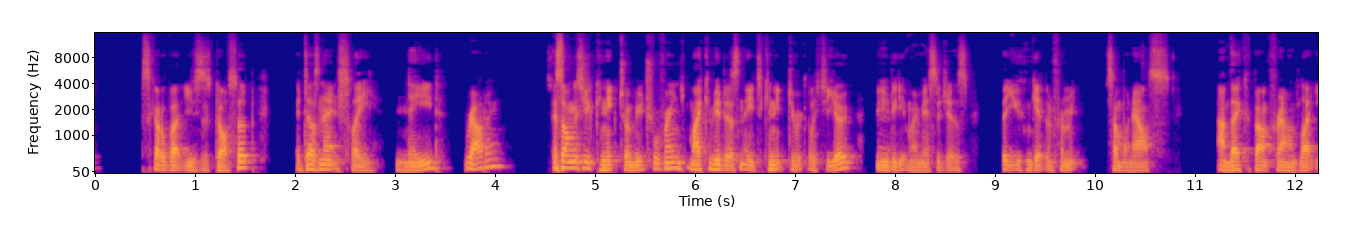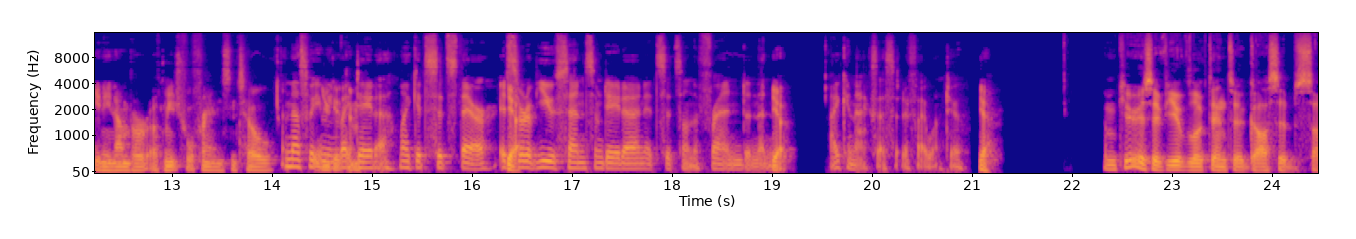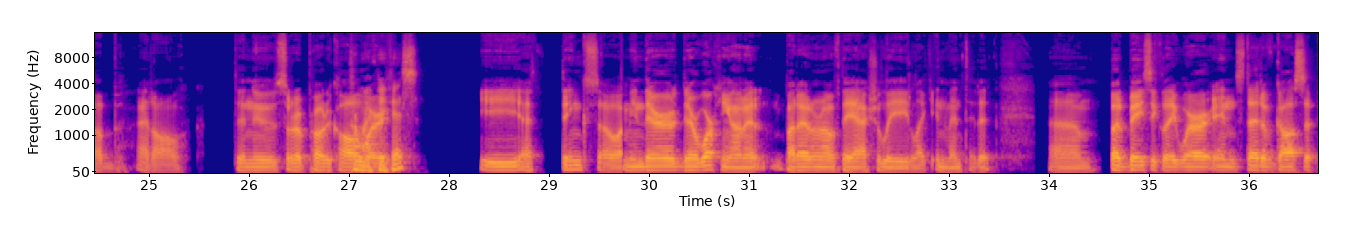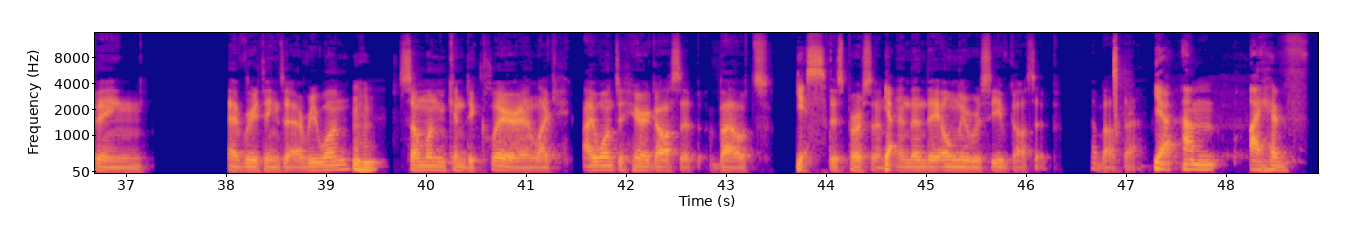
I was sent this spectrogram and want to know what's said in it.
Scuttlebutt uses gossip, it doesn't actually need routing. As long as you connect to a mutual friend, my computer doesn't need to connect directly to you for you to hmm. get my messages, but you can get them from someone else. Um, they could bump around like any number of mutual friends until and that's what you, You mean by them. data. Like it sits there. It's Yeah. sort of you send some data, and it sits on the friend, and then Yeah. I can access it if I want to. Yeah. I'm curious if you've looked into Gossip Sub at all, the new sort of protocol from where IPFS. Yeah, I think so. I mean, they're they're working on it, but I don't know if they actually like invented it. Um, but basically, where instead of gossiping everything to everyone, Mhm. someone can declare and like, I want to hear gossip about Yes. this person, Yeah. and then they only receive gossip about that. Yeah. Um, I have.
